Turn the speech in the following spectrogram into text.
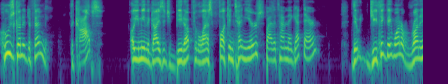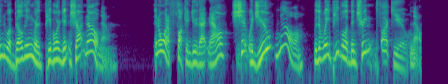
who's going to defend me? The cops? Oh, you mean the guys that you beat up for the last fucking 10 years? By the time they get there, Do, do you think they want to run into a building where people are getting shot? No. No. They don't want to fucking do that now. Shit, would you? No. With the way people have been treated? Fuck you. No.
